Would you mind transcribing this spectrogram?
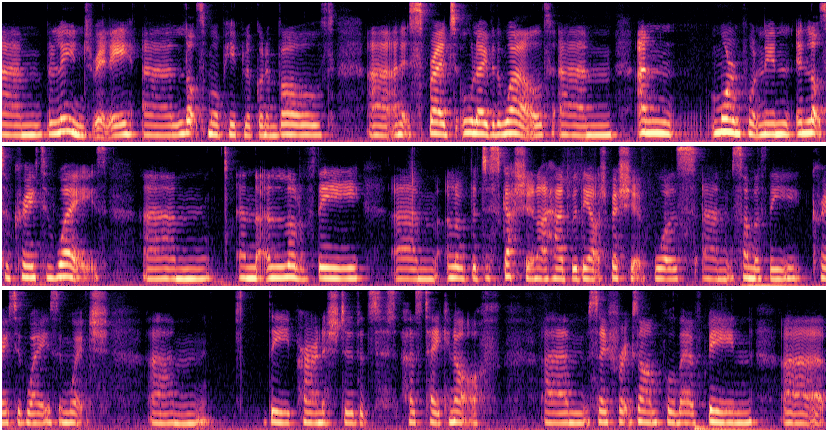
um, ballooned, really. Uh, lots more people have got involved, uh, and it's spread all over the world. Um, and more importantly, in, in lots of creative ways. Um, and a lot of the um, a lot of the discussion I had with the Archbishop was um, some of the creative ways in which um, the prayer initiative has, taken off. Um, so, for example, there have been uh,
